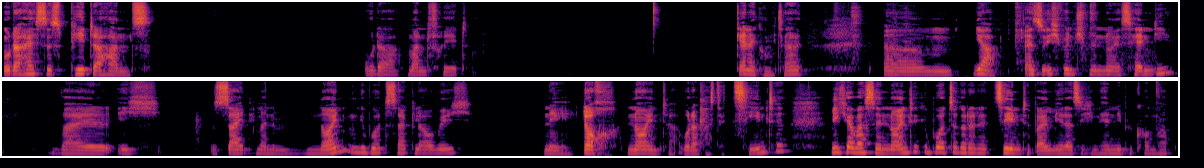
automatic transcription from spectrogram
Oder heißt es Peter Hans? Oder Manfred? Gerne Kommentare. Ähm, ja, also ich wünsche mir ein neues Handy, weil ich seit meinem neunten Geburtstag, glaube ich, nee, doch, neunter, oder was, der zehnte? Mika, was der neunte Geburtstag oder der zehnte bei mir, dass ich ein Handy bekommen habe?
